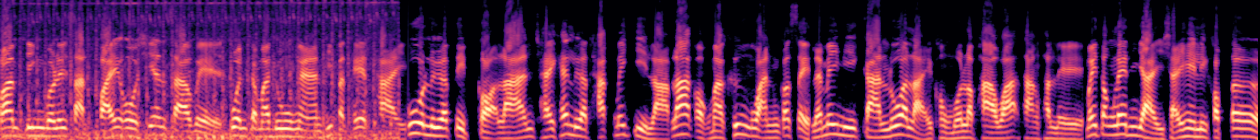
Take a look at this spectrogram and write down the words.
ความจริงบริษัทไฟโอเชียนซาเวจควรจะมาดูงานที่ประเทศไทยกู้เรือติดเกาะล้าน ใช้แค่เรือทักไม่กี่ลำลากออกมาครึ่งวันก็เสร็จ และไม่มีการรั่วไหลของมลภาวะทางทะเล ไม่ต้องเล่นใหญ่ใช้เฮลิคอปเตอร์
